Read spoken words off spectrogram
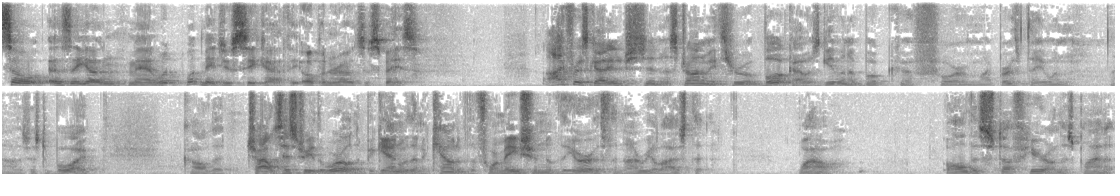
So, as a young man, what, what made you seek out the open roads of space? I first got interested in astronomy through a book. I was given a book uh, for my birthday when I was just a boy called The Child's History of the World. It began with an account of the formation of the Earth, and I realized that, wow, all this stuff here on this planet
